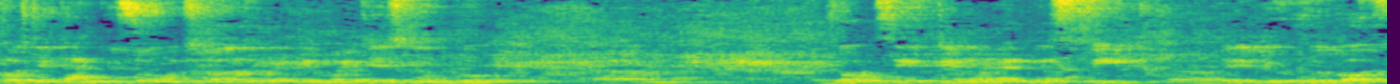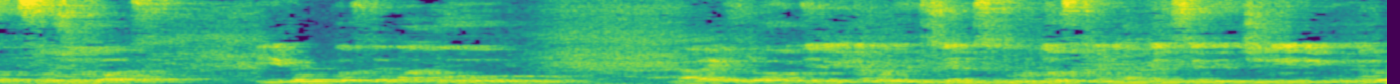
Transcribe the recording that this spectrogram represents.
firstly thank you so much వాళ్ళని ఇక్కడికి ఇన్వైట్ చేసినందుకు road safety and awareness week very beautiful cause social cause ఈవెంట్కి వస్తే నాకు నా లైఫ్లో జరిగిన కొన్ని ఇన్సిడెంట్స్ గుర్తొస్తున్నాయి. నాకు తెలిసి ఇంజనీరింగ్ uh,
